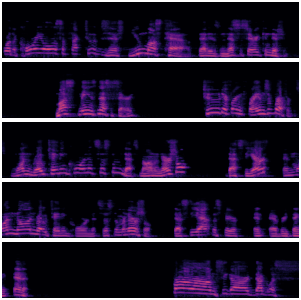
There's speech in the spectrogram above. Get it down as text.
for the Coriolis effect to exist, you must have that is necessary condition. Must means necessary. Two different frames of reference. One rotating coordinate system that's non-inertial, that's the Earth, and one non-rotating coordinate system inertial, that's the atmosphere and everything in it. From Segar Douglas,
